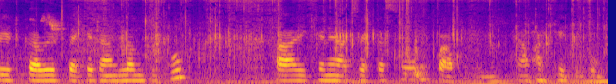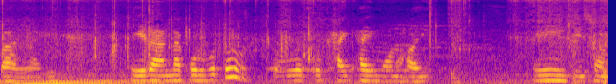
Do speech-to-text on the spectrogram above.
রেড কাপের প্যাকেট আনলাম দুটো। আর এখানে আছে একটা সোন পাপড়ি আমার খেতে খুব ভালো লাগে। এই রান্না করব তো তবু তো খাই খাই মন হয়। এই যে সোন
